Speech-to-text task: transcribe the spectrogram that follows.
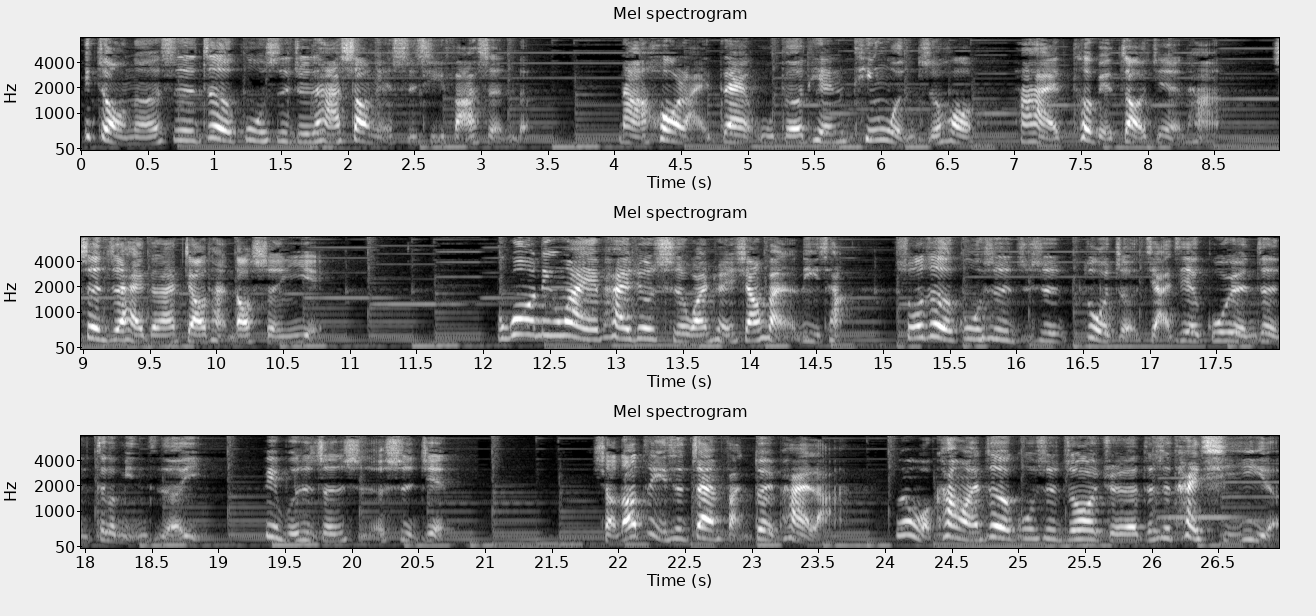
一种呢是这个故事就是他少年时期发生的，那后来在武则天听闻之后。他还特别召见了他，甚至还跟他交谈到深夜。不过，另外一派就持完全相反的立场，说这个故事只是作者假借郭元正这个名字而已，并不是真实的事件。小到自己是站反对派啦，因为我看完这个故事之后，觉得真是太奇异了，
